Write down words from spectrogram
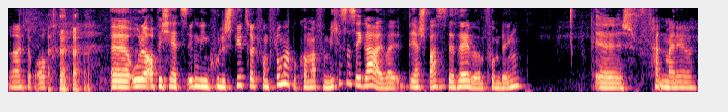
ja, ich glaube auch. äh, oder ob ich jetzt irgendwie ein cooles Spielzeug vom Flohmarkt bekommen habe. Für mich ist es egal, weil der Spaß ist derselbe vom Ding. Äh, fanden meine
